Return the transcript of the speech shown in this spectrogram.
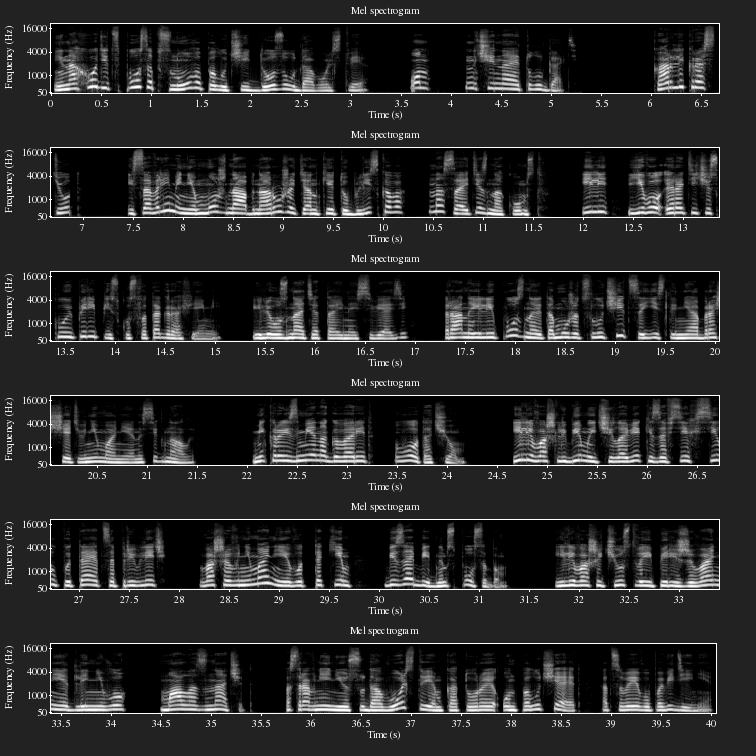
И находит способ снова получить дозу удовольствия. Он начинает лгать. Карлик растет, и со временем можно обнаружить анкету близкого на сайте знакомств или его эротическую переписку с фотографиями, или узнать о тайной связи, Рано или поздно это может случиться, если не обращать внимания на сигналы. Микроизмена говорит вот о чем. Или ваш любимый человек изо всех сил пытается привлечь ваше внимание вот таким безобидным способом. Или ваши чувства и переживания для него мало значат по сравнению с удовольствием, которое он получает от своего поведения.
